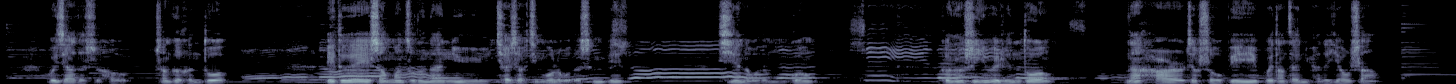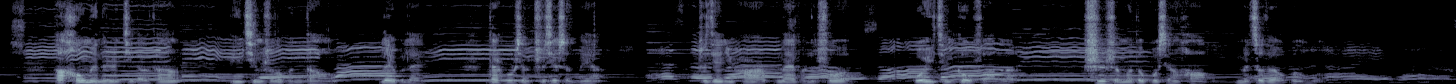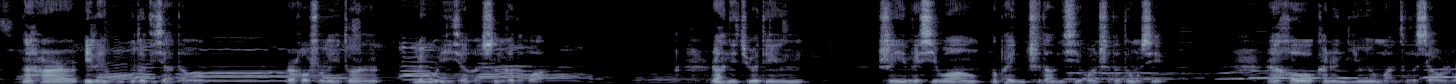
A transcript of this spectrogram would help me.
回家的时候，乘客很多，一对上班族的男女恰巧经过了我的身边，吸引了我的目光。可能是因为人多，男孩将手臂围挡在女孩的腰上。把后面的人挤到他，并轻声的问道：“累不累？待会儿想吃些什么呀？”只见女孩不耐烦地说：“我已经够烦了，吃什么都不想好，每次都要问我。”男孩一脸无辜地低下头，而后说了一段令我印象很深刻的话：“让你决定，是因为希望能陪你吃到你喜欢吃的东西，然后看着你拥有满足的笑容。”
